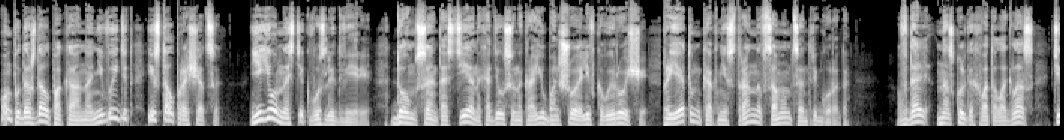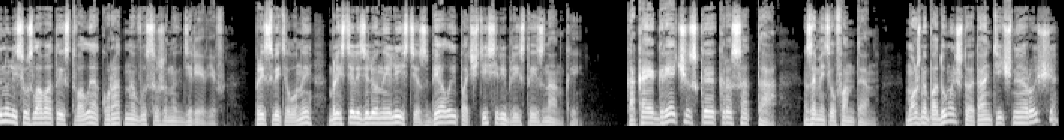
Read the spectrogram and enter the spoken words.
он подождал, пока она не выйдет, и стал прощаться. Ее он настиг возле двери. Дом Сент-Астье находился на краю большой оливковой рощи, при этом, как ни странно, в самом центре города. Вдаль, насколько хватало глаз, тянулись узловатые стволы аккуратно высаженных деревьев. При свете луны блестели зеленые листья с белой, почти серебристой изнанкой. «Какая греческая красота!» — заметил Фонтен. «Можно подумать, что это античная роща,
